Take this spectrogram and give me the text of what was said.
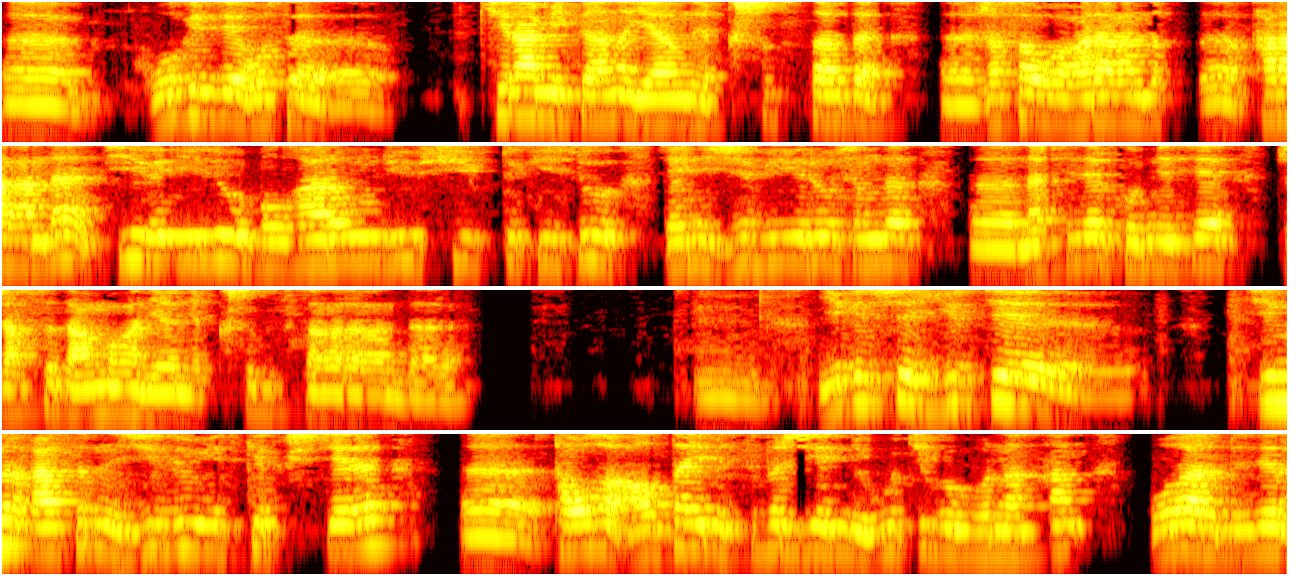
ол кезде осы керамиканы яғни қыш ыдыстарды жасауға қарағанда, қарағанда тері илеу былғары өңдеу сүйікті кесу және жіп иіру сынды нәрселер көбінесе жақсы дамыған яғни қыш ыдысқа қарағандары екінші ерте темір ғасырдың жерлеу ескерткіштері таулы алтай мен сібір жерінде өте көп орналасқан. Олар біздер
